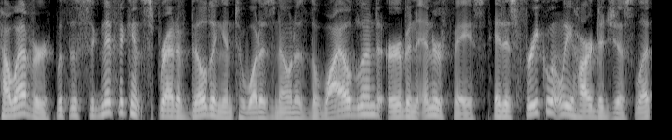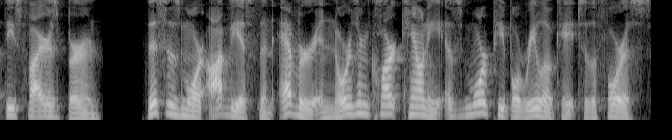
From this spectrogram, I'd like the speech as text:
However, with the significant spread of building into what is known as the wildland urban interface, it is frequently hard to just let these fires burn. This is more obvious than ever in northern Clark County as more people relocate to the forest.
